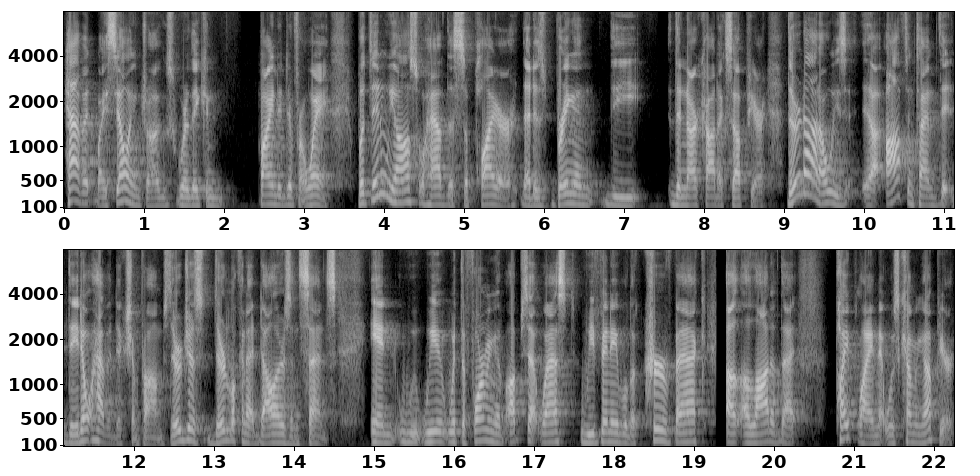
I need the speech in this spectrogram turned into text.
habit by selling drugs, where they can find a different way. But then we also have the supplier that is bringing the the narcotics up here. They're not always, uh, oftentimes, they, they, don't have addiction problems. They're just, they're looking at dollars and cents. And we, with the forming of Upset West, we've been able to curve back a, a lot of that pipeline that was coming up here.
